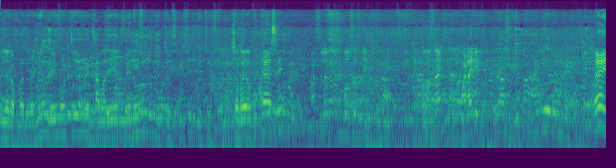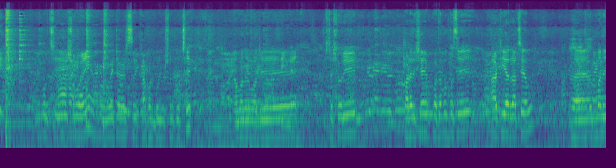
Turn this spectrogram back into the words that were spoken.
বিসমুল্লাহ রহমান রহিম। এই মুহূর্তে খাবারের মেনু সবাই অপেক্ষা আছে। এই বলছে, এই সময় ওয়েটার এসে খাবার পরিবেশন করছে। আমাদের মাঝে মিস্টার শরীফ, পাটারি সাহেব কথা বলতেছে আটিয়ার রাচেল। মানে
